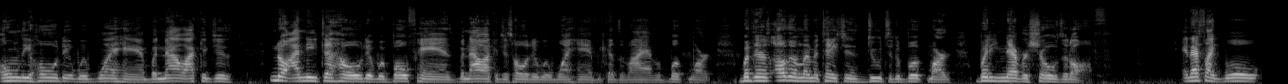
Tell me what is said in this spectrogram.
only hold it with one hand, but now I can just. No, I need to hold it with both hands, but now I can just hold it with one hand because if I have a bookmark. But there's other limitations due to the bookmark, but he never shows it off. And that's like, well,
